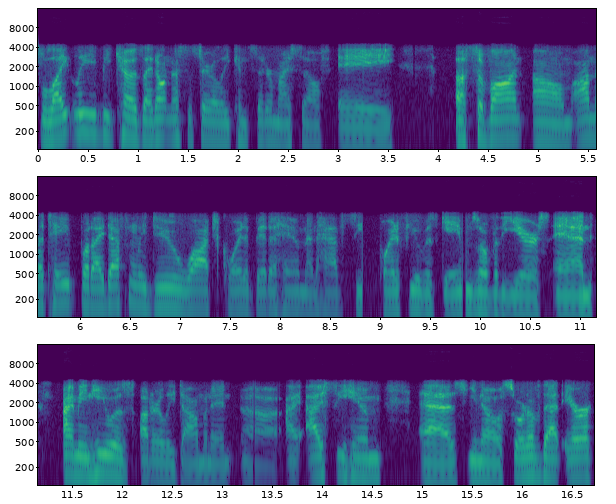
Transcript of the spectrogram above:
slightly because I don't necessarily consider myself a a savant um, on the tape, but I definitely do watch quite a bit of him and have seen quite a few of his games over the years. And I mean, he was utterly dominant. Uh, I, I see him as you know sort of that Eric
